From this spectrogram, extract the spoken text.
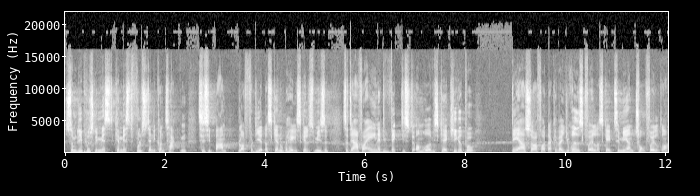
som lige pludselig mist, kan miste fuldstændig kontakten til sit barn, blot fordi, at der sker en ubehagelig skilsmisse. Så derfor er en af de vigtigste områder, vi skal have kigget på, det er at sørge for, at der kan være juridisk forældreskab til mere end to forældre.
